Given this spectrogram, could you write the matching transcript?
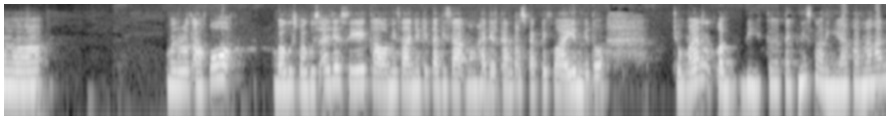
Eh, menurut aku bagus-bagus aja sih kalau misalnya kita bisa menghadirkan perspektif lain gitu. Cuman lebih ke teknis paling ya karena kan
